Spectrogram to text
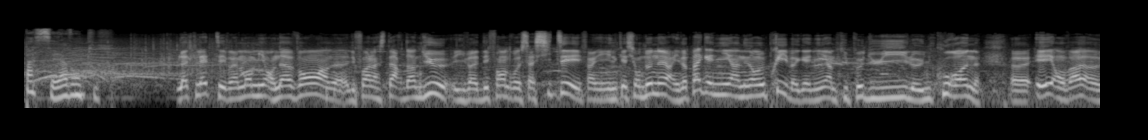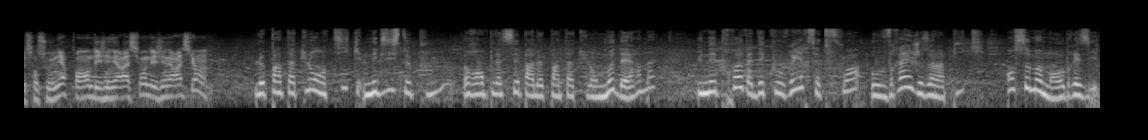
passait avant tout. L'athlète est vraiment mis en avant, euh, des fois à l'instar d'un dieu. Il va défendre sa cité, enfin, il y a une question d'honneur. Il ne va pas gagner un énorme prix, il va gagner un petit peu d'huile, une couronne. euh, et on va euh, s'en souvenir pendant des générations des générations. Le pentathlon antique n'existe plus, remplacé par le pentathlon moderne, une épreuve à découvrir cette fois aux vrais Jeux olympiques, en ce moment au Brésil.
